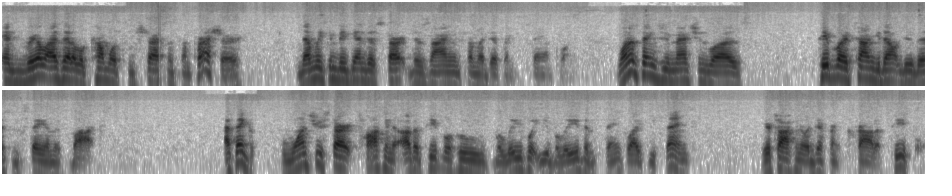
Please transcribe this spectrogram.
and realize that it will come with some stress and some pressure, then we can begin to start designing from a different standpoint. One of the things you mentioned was people are telling you don't do this and stay in this box. I think once you start talking to other people who believe what you believe and think like you think, you're talking to a different crowd of people.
